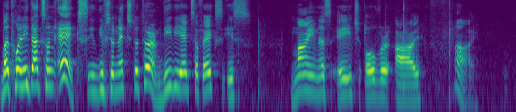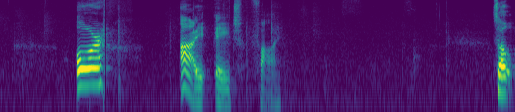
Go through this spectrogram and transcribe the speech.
But when it acts on x, it gives you an extra term. d dx of x is minus h over i phi. Or i h phi. So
